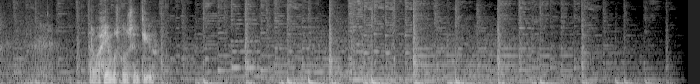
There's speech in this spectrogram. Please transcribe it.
Trabajemos con sentido.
